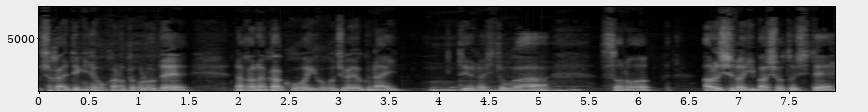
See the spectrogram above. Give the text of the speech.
社会的に他のところでなかなかこう居心地が良くないっていうような人がそのある種の居場所として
